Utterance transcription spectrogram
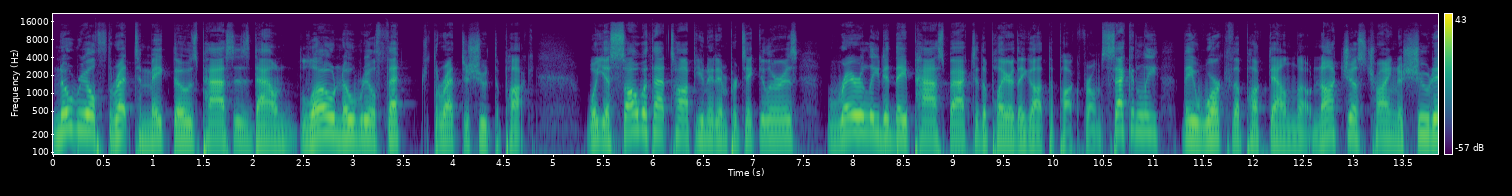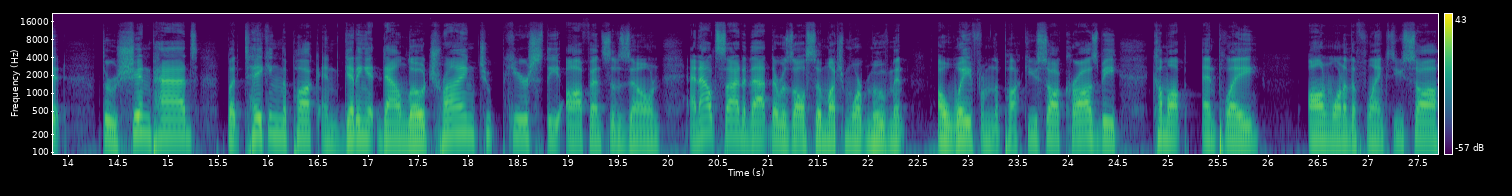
No real threat to make those passes down low, no real th- threat to shoot the puck. What you saw with that top unit in particular is rarely did they pass back to the player they got the puck from. Secondly, they work the puck down low, not just trying to shoot it through shin pads, but taking the puck and getting it down low, trying to pierce the offensive zone. And outside of that, there was also much more movement away from the puck. You saw Crosby come up and play on one of the flanks. You saw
